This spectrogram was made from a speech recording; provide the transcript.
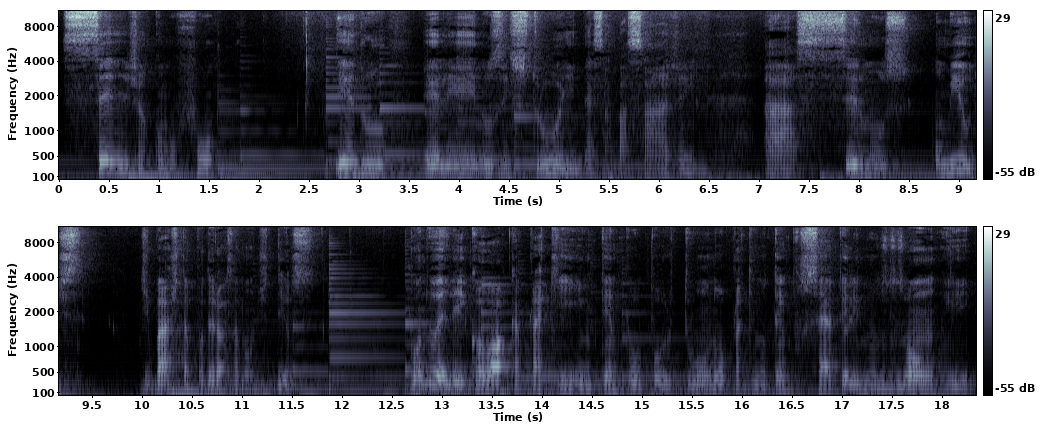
Seja como for, Pedro ele nos instrui nessa passagem a sermos humildes debaixo da poderosa mão de Deus. Quando ele coloca para que em tempo oportuno ou para que no tempo certo ele nos honre,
